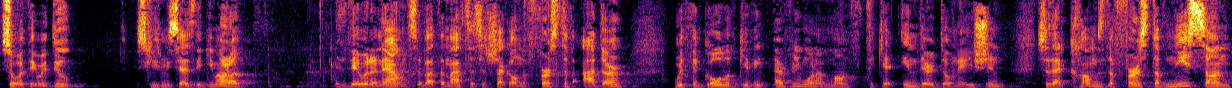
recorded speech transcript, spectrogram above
So what they would do, excuse me, says the Gemara, is they would announce about the Matzah Shekel on the first of Adar, with the goal of giving everyone a month to get in their donation. So that comes the first of Nisan,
